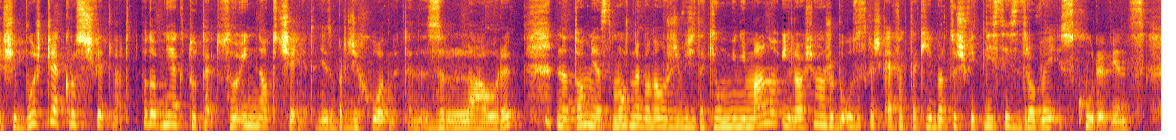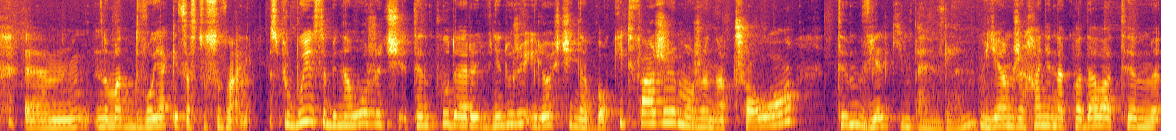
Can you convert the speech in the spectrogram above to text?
się błyszczy jak rozświetlacz. Podobnie jak tutaj, tu są inne odcienie, ten jest bardziej chłodny, ten z laury. Natomiast można go nałożyć, wiecie, taką minimalną ilością, żeby uzyskać efekt takiej bardzo świetlistej, zdrowej skóry, więc um, no ma dwojakie zastosowanie. Spróbuję sobie nałożyć ten puder w niedużej ilości na boki twarzy, może na czoło, tym wielkim pędzlem. Widziałam, że Hania nakładała tym y,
